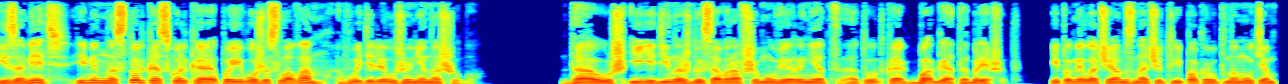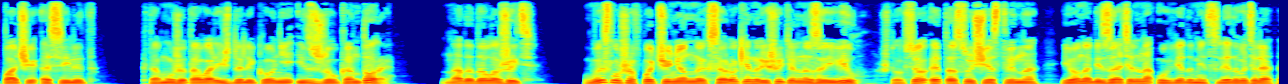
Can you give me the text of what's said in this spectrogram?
И заметь, именно столько, сколько, по его же словам, выделил жене на шубу. Да уж, и единожды совравшему веры нет, а тут как богато брешет. И по мелочам, значит, и по крупному тем паче осилит. К тому же товарищ далеко не из жилконторы. Надо доложить. Выслушав подчиненных, Сорокин решительно заявил, что все это существенно, и он обязательно уведомит следователя,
